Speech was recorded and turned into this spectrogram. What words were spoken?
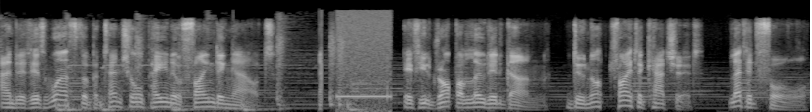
and it is worth the potential pain of finding out. If you drop a loaded gun, do not try to catch it. Let it fall.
